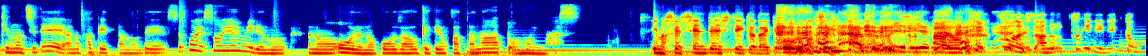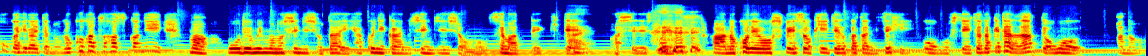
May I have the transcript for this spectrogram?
気持ちであの書けたのですごいそういう意味でもあのオールの講座を受けてよかったなと思います。すいません、宣伝していただいて、オールのツイッターで。あのそうなんです。あの次にね、今回開いたの6月20日に、まあ、オーディオ見物新人賞第102回の新人賞も迫ってきてましてですね、はい、あのこれをスペースを聞いている方にぜひ応募していただけたらなって思う、あの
